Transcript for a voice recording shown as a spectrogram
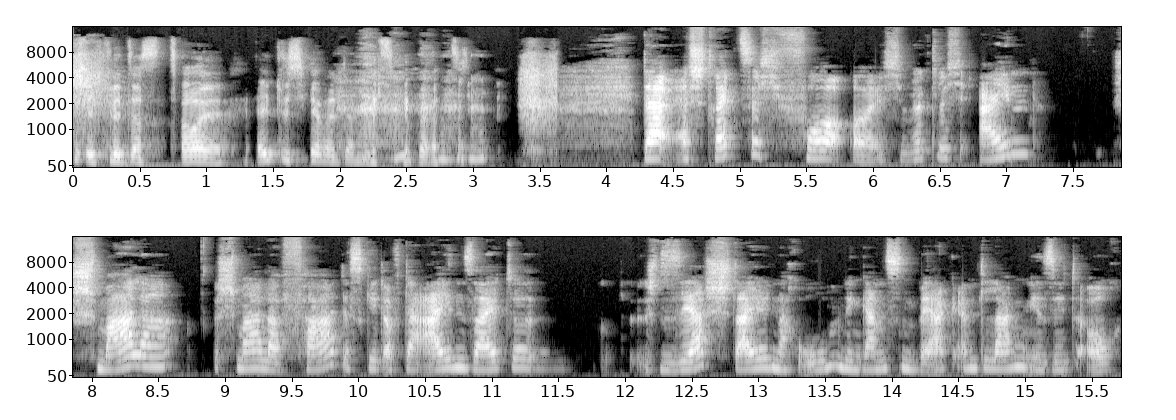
Ich finde das toll. Endlich jemand, der mir zuhört. da erstreckt sich vor euch wirklich ein schmaler, schmaler Pfad. Es geht auf der einen Seite sehr steil nach oben, den ganzen Berg entlang. Ihr seht auch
